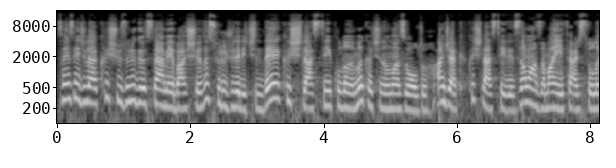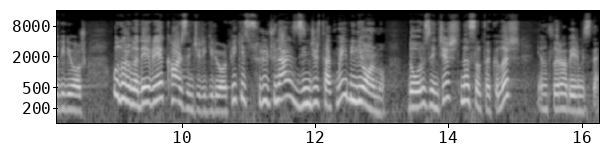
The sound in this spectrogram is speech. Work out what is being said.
Sayın seyirciler kış yüzünü göstermeye başladı. Sürücüler için de kış lastiği kullanımı kaçınılmaz oldu. Ancak kış lastiği de zaman zaman yetersiz olabiliyor. Bu durumda devreye kar zinciri giriyor. Peki sürücüler zincir takmayı biliyor mu? Doğru zincir nasıl takılır? Yanıtları haberimizde.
